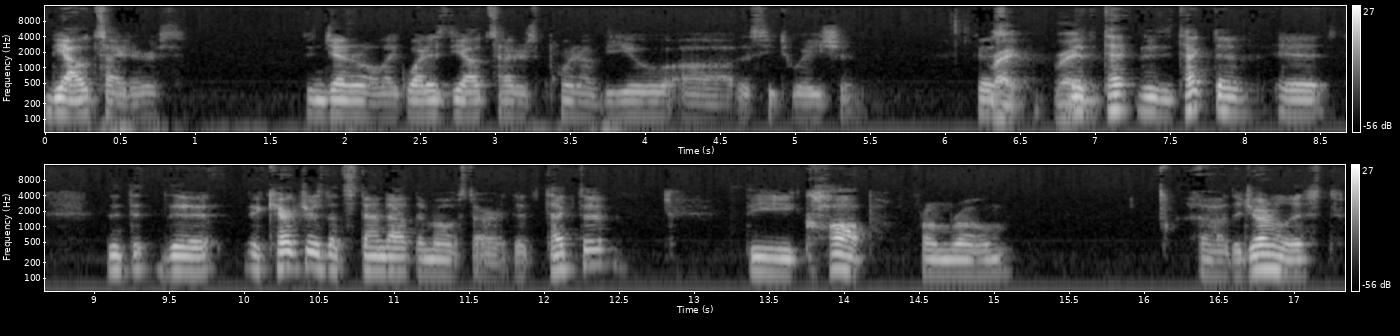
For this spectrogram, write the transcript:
the outsiders in general. Like, what is the outsider's point of view of the situation? 'Cause Right, the, right. the detective is the, the the the characters that stand out the most are the detective, the cop from Rome, uh, the journalist,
